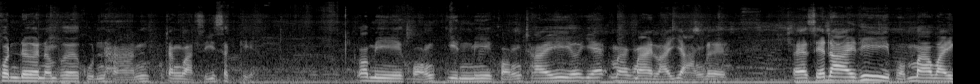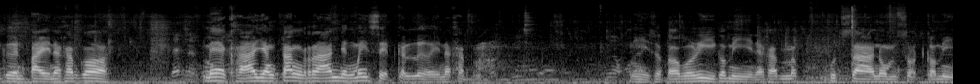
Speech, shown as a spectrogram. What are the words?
คนเดินอำเภอขุนหารจังหวัดศรีสะเกษก็มีของกินมีของใช้เยอะแยะมากมายหลายอย่างเลย แต่เสียดายที่ผมมาไวเกินไปนะครับ ก็แม่ค้ายังตั้งร้านยังไม่เสร็จกันเลยนะครับนี่สตรอเบอรี่ก็มีนะครับมะพุทรานมสดก็มี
